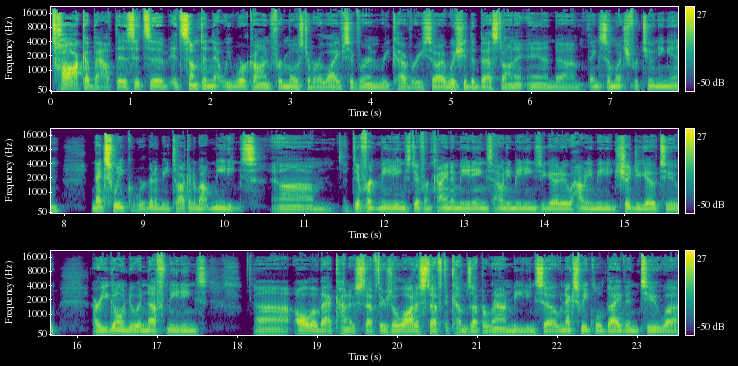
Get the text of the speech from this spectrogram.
talk about this. It's a it's something that we work on for most of our lives if we're in recovery. So I wish you the best on it, and um, thanks so much for tuning in. Next week we're going to be talking about meetings, um, different meetings, different kind of meetings. How many meetings you go to? How many meetings should you go to? Are you going to enough meetings? Uh, all of that kind of stuff. There's a lot of stuff that comes up around meetings. So next week we'll dive into uh,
